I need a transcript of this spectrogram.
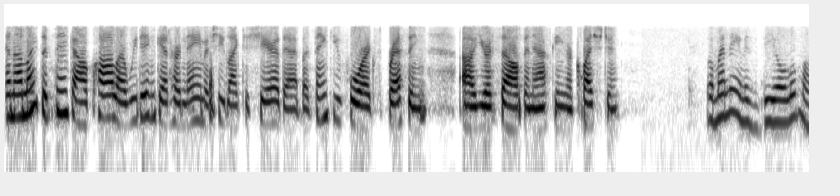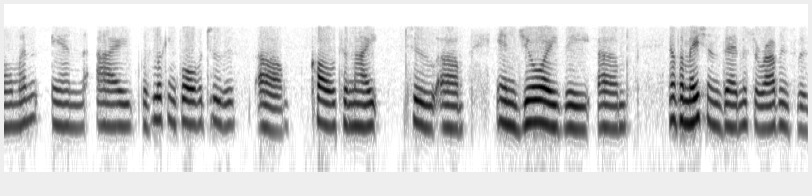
And I'd like to thank our caller. We didn't get her name if she'd like to share that, but thank you for expressing uh, yourself and asking your question. Well, my name is Viola Moman, and I was looking forward to this um, call tonight to um, enjoy the um, information that Mr. Robins was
